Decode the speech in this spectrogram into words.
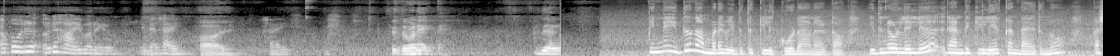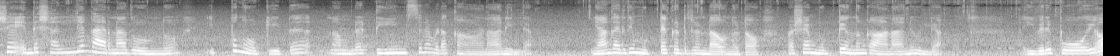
അപ്പൊ ഒരു ഒരു ഹായ് പറയൂ. എന്റെ ഹായ്. ഹായ്. ഹായ്. സിദ്ധമണി. പിന്നെ ഇത് നമ്മുടെ വീട്ടിലത്തെ കിളിക്കൂടാണ് കേട്ടോ. ഇതിന്റെ ഉള്ളിൽ രണ്ട് കിളിയൊക്കെ ഉണ്ടായിരുന്നു. പക്ഷേ എന്റെ ശല്യം കാരണം തോന്നുന്നു. ഇപ്പം നോക്കിയിട്ട് നമ്മുടെ ടീംസിനെ ഇവിടെ കാണാനില്ല. ഞാൻ കരുതി മുട്ടയൊക്കെ ഇട്ടിട്ടുണ്ടാവും കേട്ടോ. പക്ഷേ മുട്ടയൊന്നും കാണാനും ഇല്ല. ഇവർ പോയോ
